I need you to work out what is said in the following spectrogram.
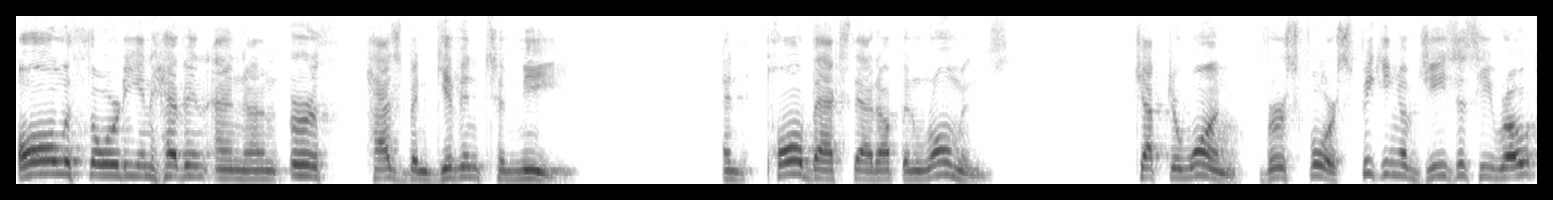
All authority in heaven and on earth has been given to me. And Paul backs that up in Romans chapter 1, verse 4. Speaking of Jesus, he wrote,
